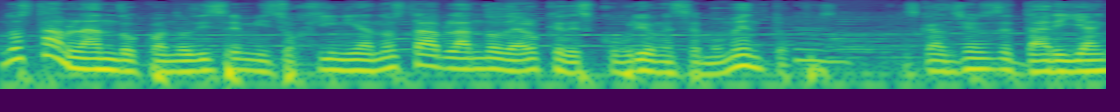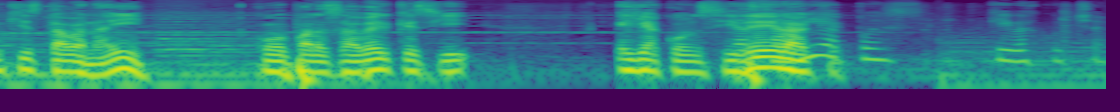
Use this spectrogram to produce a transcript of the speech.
no está hablando cuando dice misoginia, no está hablando de algo que descubrió en ese momento. Pues, las canciones de Daddy Yankee estaban ahí, como para saber que si ella considera sabía, que, pues, que iba a escuchar.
